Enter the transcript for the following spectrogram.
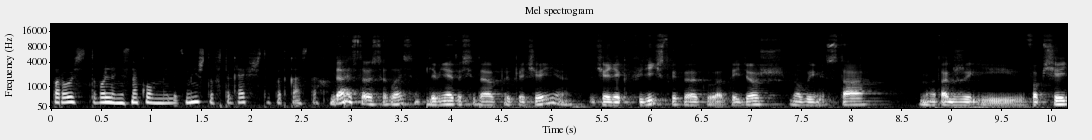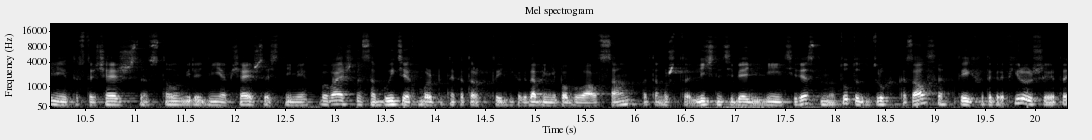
порой с довольно незнакомыми людьми, что в фотографии, что в подкастах. Да, я с тобой согласен. Для меня это всегда приключение. Приключение как физическое, когда ты идешь в новые места, но также и в общении ты встречаешься с новыми людьми, общаешься с ними. Бываешь на событиях, может быть, на которых ты никогда бы не побывал сам, потому что лично тебе они не интересны, но тут ты вдруг оказался, ты их фотографируешь, и это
